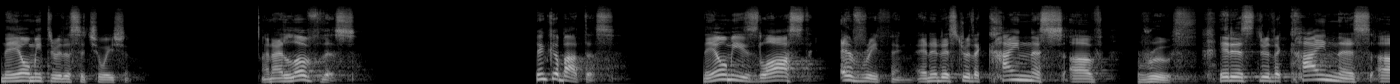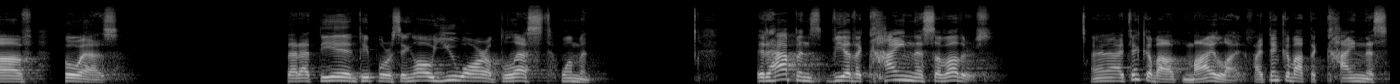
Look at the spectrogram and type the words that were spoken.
Naomi through the situation. And I love this. Think about this. Naomi has lost everything, and it is through the kindness of Ruth, it is through the kindness of Boaz that at the end people are saying, Oh, you are a blessed woman. It happens via the kindness of others. And I think about my life. I think about the kindness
